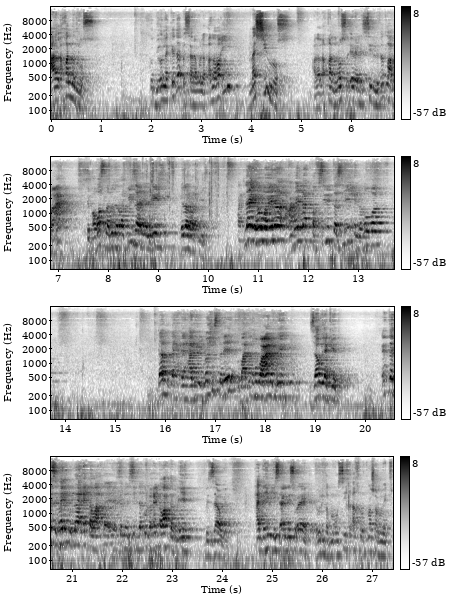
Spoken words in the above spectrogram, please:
على الأقل النص. كنت بيقول لك كده بس أنا بقول لك أنا رأيي مشي النص. على الأقل نص ال area steel اللي تطلع معاك تبقى واصلة من الركيزة إلى الإيه؟ إلى الركيزة. هتلاقي هو هنا عامل لك تفصيل التسليح اللي هو ده الحديد. ماشي straight وبعدين هو عامل إيه؟ زاوية كده. أنت ارسمها لي كلها حتة واحدة يعني ارسم السيخ ده كله حتة واحدة بالإيه؟ بالزاوية. حد هيجي يسألني سؤال يقول لي طب ما هو السيخ آخره 12 متر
